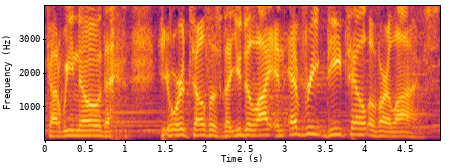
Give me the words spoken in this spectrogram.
God, we know that your word tells us that you delight in every detail of our lives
